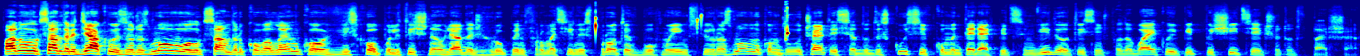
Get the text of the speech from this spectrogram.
Пане Олександре, дякую за розмову. Олександр Коваленко, військово-політичний оглядач групи інформаційний спротив, був моїм співрозмовником. Долучайтеся до дискусії в коментарях під цим відео. Тисніть вподобайку і підпишіться, якщо тут вперше.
